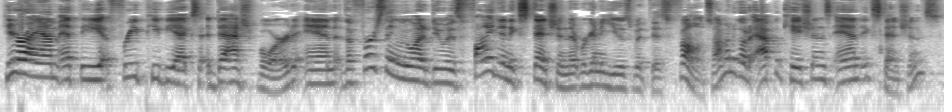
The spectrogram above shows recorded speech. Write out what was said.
Here I am at the FreePBX dashboard, and the first thing we want to do is find an extension that we're going to use with this phone. So I'm going to go to Applications and Extensions.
